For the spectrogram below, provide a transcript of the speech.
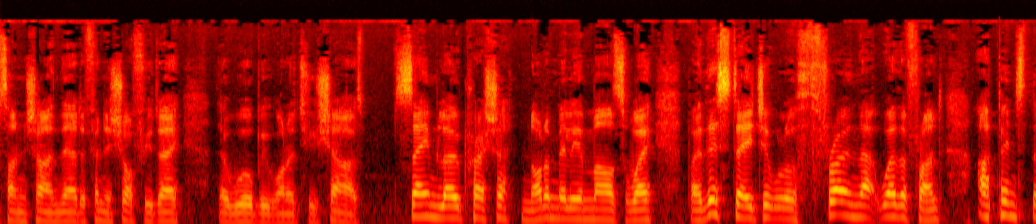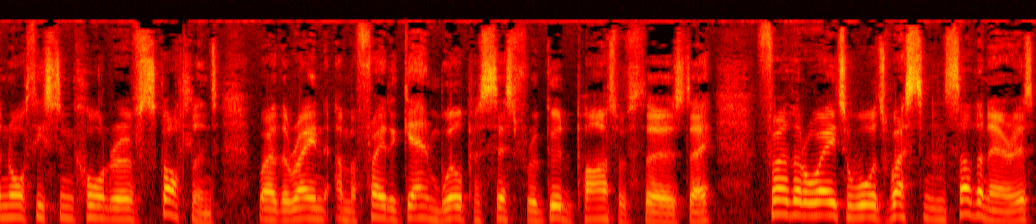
some sunshine there to finish off your day. There will be one or two showers. Same low pressure, not a million miles away. By this stage, it will have thrown that weather front up into the northeastern corner of Scotland, where the rain, I'm afraid, again will persist for a good part of Thursday. Further away towards western and southern areas,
